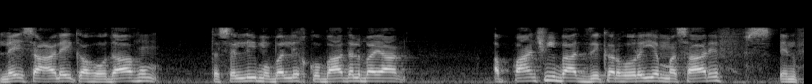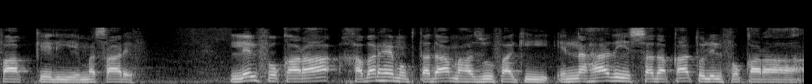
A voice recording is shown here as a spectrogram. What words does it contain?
لئی سا علیہ کا ہودا ہوں تسلی مبلغ کو بادل بیان۔ اب پانچویں بات ذکر ہو رہی ہے مصارف انفاق کے لیے، مصارف۔ للفقراء خبر ہے مبتدا محضوفہ کی انہاد صدقات للفقراء۔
